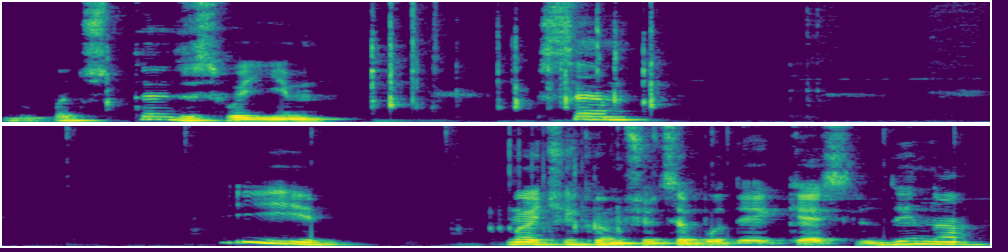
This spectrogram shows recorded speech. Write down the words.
Бачите, зі своїм псем. І ми очікуємо, що це буде якась людина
